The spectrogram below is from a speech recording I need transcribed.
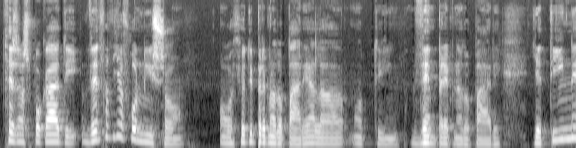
Θες να σου πω κάτι. Δεν θα διαφωνήσω όχι ότι πρέπει να το πάρει, αλλά ότι δεν πρέπει να το πάρει. Γιατί είναι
